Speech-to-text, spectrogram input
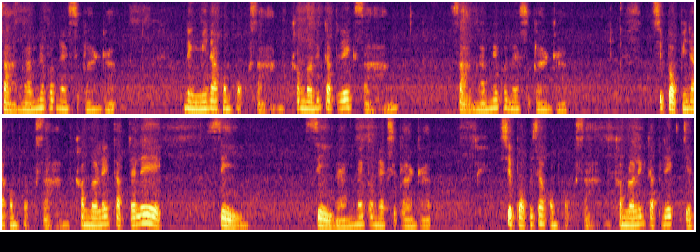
สามนั้นไม่พบในสิบล้านครับ หนึ่งมีนาคมหกสามคำนวณด้วยกับเลขสามสามนั้นไม่ควรเป็นสุกลางครับสิบหกมีนาคมหกสามคำนวณเลขกับดเลขสี่สี่นั้นไม่ควรเป็นสุกลางครับสิบหกพฤษภาคมหกสามคำนวณเลขกับเลขเจ็ด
